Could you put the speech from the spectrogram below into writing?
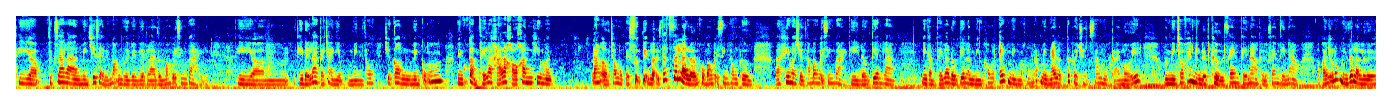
thì uh, thực ra là mình chia sẻ với mọi người về việc là dùng băng vệ sinh vải. Thì uh, thì đấy là cái trải nghiệm của mình thôi. Chứ còn mình cũng mình cũng cảm thấy là khá là khó khăn khi mà đang ở trong một cái sự tiện lợi rất rất là lớn của băng vệ sinh thông thường. Và khi mà chuyển sang băng vệ sinh vải thì đầu tiên là mình cảm thấy là đầu tiên là mình không ép mình và không bắt mình ngay lập tức phải chuyển sang một cái mới ấy. mà mình cho phép mình được thử xem thế nào, thử xem thế nào. Và có những lúc mình rất là lười,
